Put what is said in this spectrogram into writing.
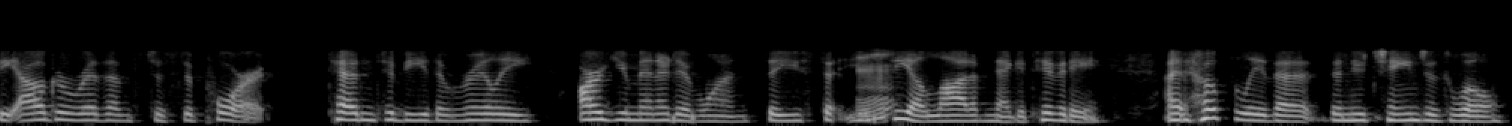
the algorithms to support tend to be the really argumentative ones. So you s- you Mhm. see a lot of negativity, and hopefully the the new changes will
